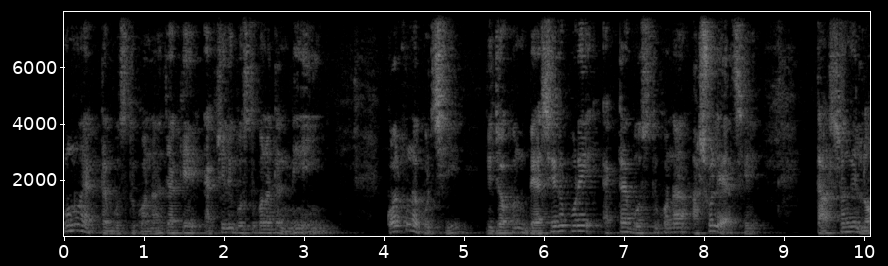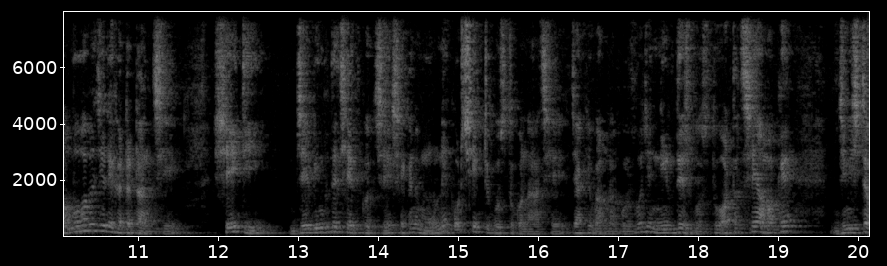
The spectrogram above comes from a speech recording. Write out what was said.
কোনো একটা বস্তুকণা যাকে অ্যাকচুয়ালি বস্তুকণাটা নেই, কল্পনা করছি যে যখন ব্যাসের ওপরে একটা বস্তুকণা আসলে আছে, তার সঙ্গে লম্বভাবে যে রেখাটা টানছি, সেইটি যে বিন্দুতে ছেদ করছে, সেখানে মনে করছি একটি বস্তুকণা আছে, যাকে আমরা বলব যে নির্দেশ বস্তু, অর্থাৎ সে আমাকে জিনিসটা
